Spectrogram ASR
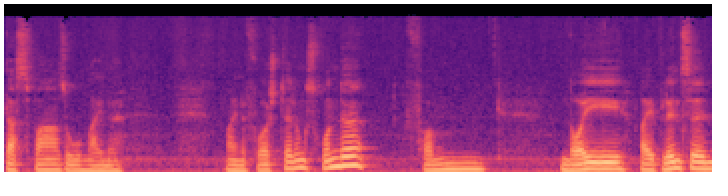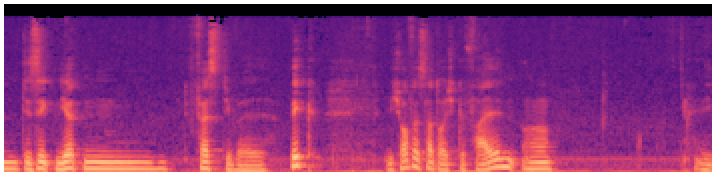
das war so meine, meine Vorstellungsrunde vom neu bei Blinzeln designierten Festival Big. Ich hoffe, es hat euch gefallen. Äh,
